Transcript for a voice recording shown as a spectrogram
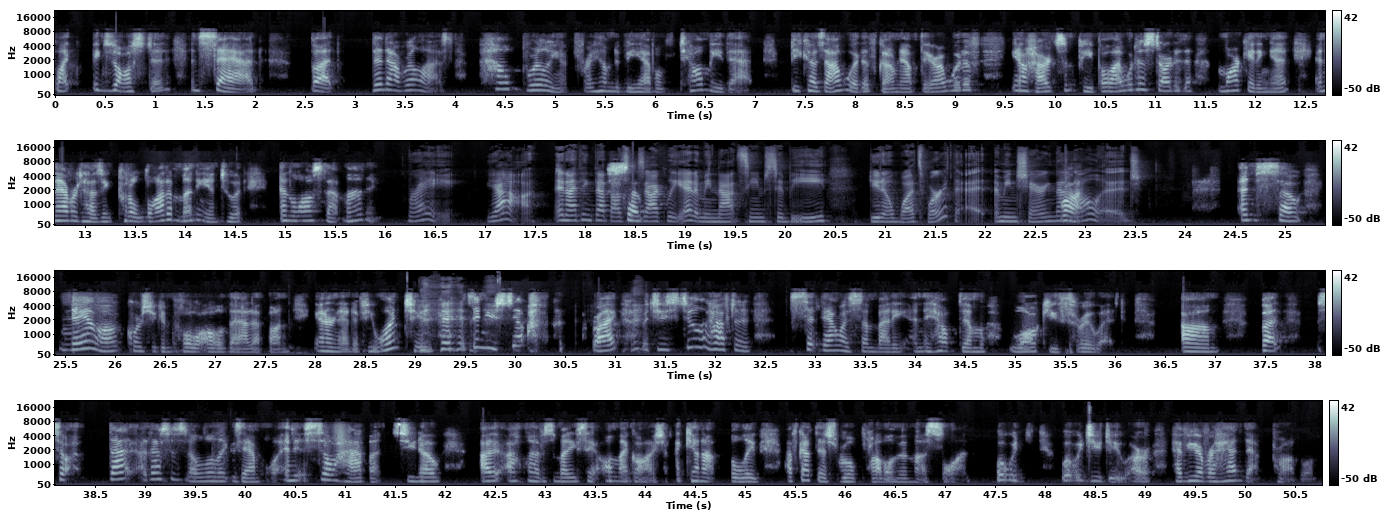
like exhausted and sad. But then I realized how brilliant for him to be able to tell me that because I would have gone out there. I would have, you know, hired some people. I would have started marketing it and advertising, put a lot of money into it and lost that money. Right. Yeah. And I think that that's so, exactly it. I mean, that seems to be, you know, what's worth it. I mean, sharing that right. knowledge. And so now, of course, you can pull all of that up on internet if you want to, but then you still, right? But you still have to sit down with somebody and help them walk you through it. Um, but so that that's just a little example, and it still happens. You know, I, I'll have somebody say, "Oh my gosh, I cannot believe I've got this real problem in my salon." What would what would you do, or have you ever had that problem?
